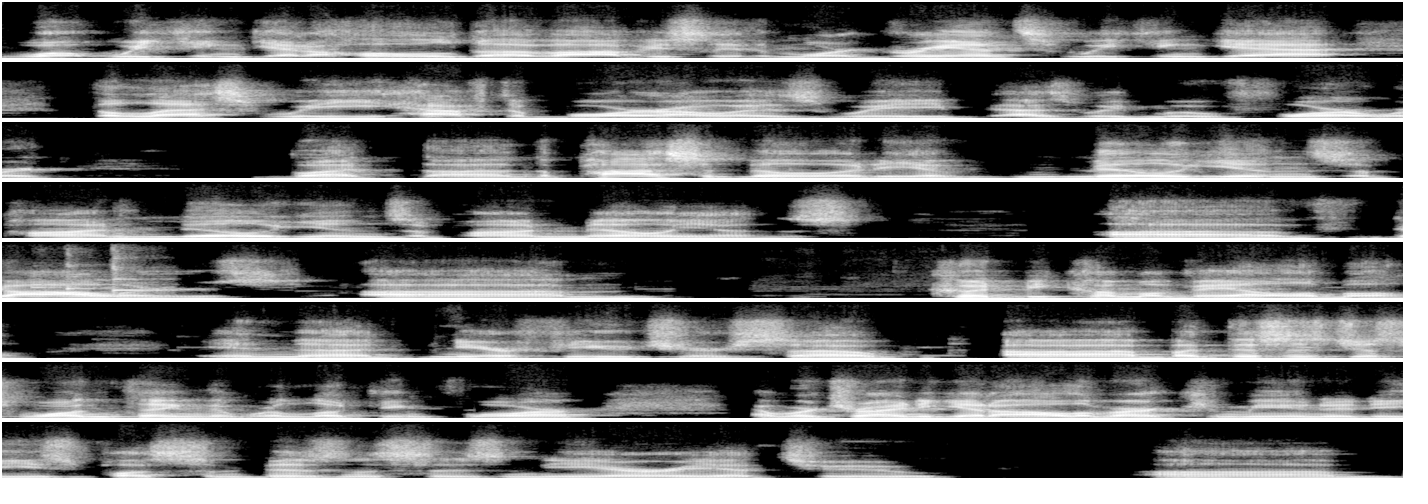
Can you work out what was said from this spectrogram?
what we can get a hold of. Obviously, the more grants we can get, the less we have to borrow as we as we move forward. But uh, the possibility of millions upon millions upon millions of dollars um, could become available in the near future. So, uh, but this is just one thing that we're looking for, and we're trying to get all of our communities plus some businesses in the area to um,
